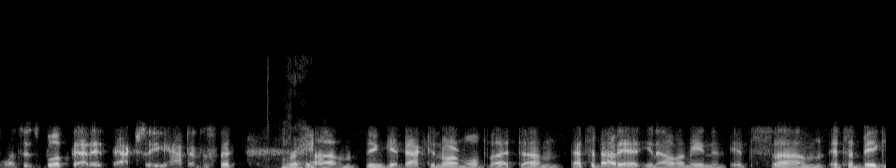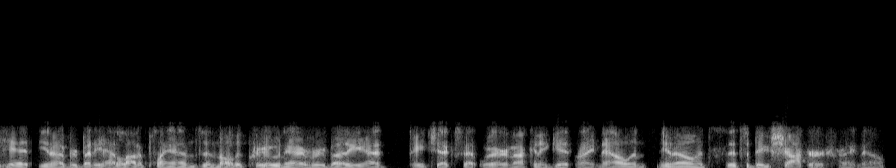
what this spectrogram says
once it's booked that it actually happens. right. Um, and get back to normal. But um, that's about it. You know, I mean, it's um, it's a big hit. You know, everybody had a lot of plans, and all the crew and everybody had paychecks that we're not going to get right now and you know it's it's a big shocker right now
